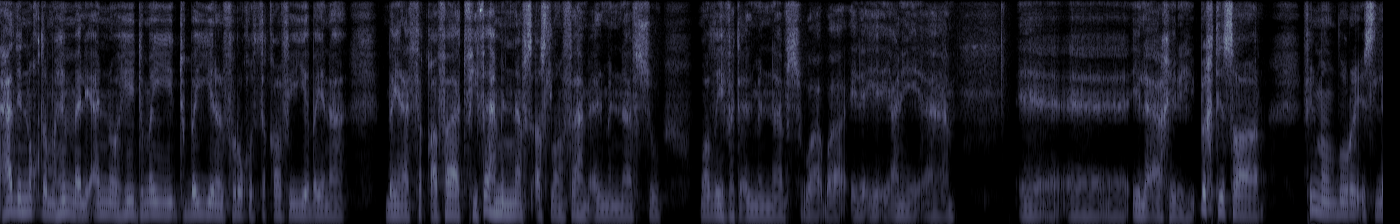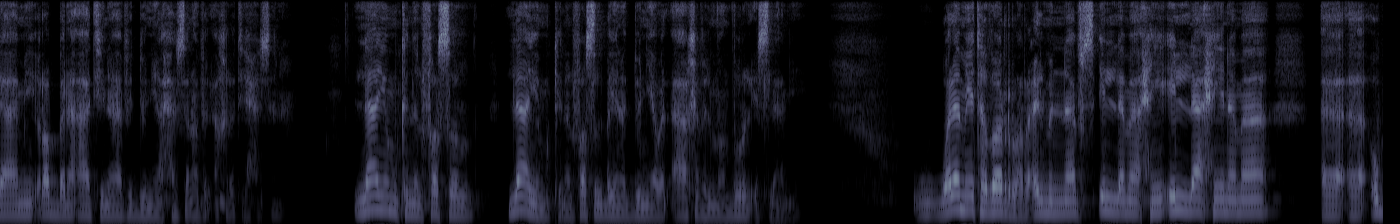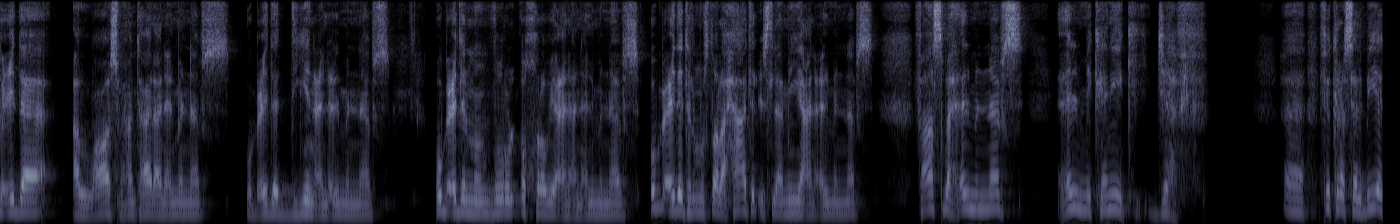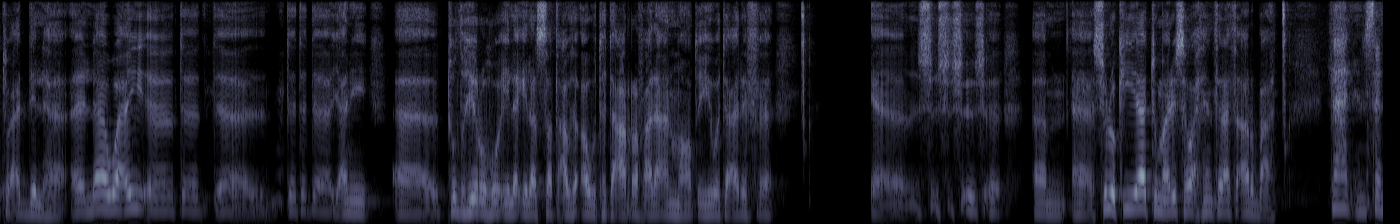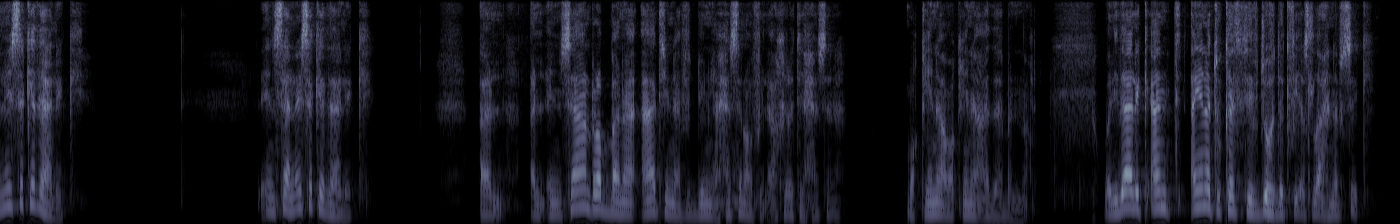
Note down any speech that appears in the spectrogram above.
هذه النقطة مهمة لأنه هي تبين الفروق الثقافية بين بين الثقافات في فهم النفس أصلا فهم علم النفس ووظيفة علم النفس و يعني آه، آه، آه، إلى آخره. باختصار في المنظور الإسلامي ربنا آتنا في الدنيا حسنة وفي الآخرة حسنة. لا يمكن الفصل لا يمكن الفصل بين الدنيا والآخرة في المنظور الإسلامي. ولم يتضرر علم النفس إلا ما حين إلا حينما أبعد الله سبحانه وتعالى عن علم النفس أبعد الدين عن علم النفس أبعد المنظور الأخروي عن, عن علم النفس أبعدت المصطلحات الإسلامية عن علم النفس فأصبح علم النفس علم ميكانيكي جاف فكرة سلبية تعدلها. لا وعي يعني تظهره إلى إلى السطح أو تتعرف على أنماطه وتعرف سلوكيات تمارسها واحد اثنين ثلاثة أربعة. لا الإنسان ليس كذلك. الإنسان ليس كذلك. الإنسان ربنا آتنا في الدنيا حسنة وفي الآخرة حسنة. وقنا وقنا عذاب النار. ولذلك أنت أين تكثف جهدك في إصلاح نفسك؟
